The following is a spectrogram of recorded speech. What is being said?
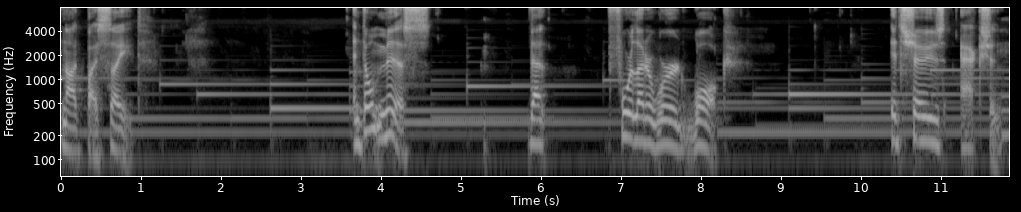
not by sight. And don't miss that four letter word walk. It shows action.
